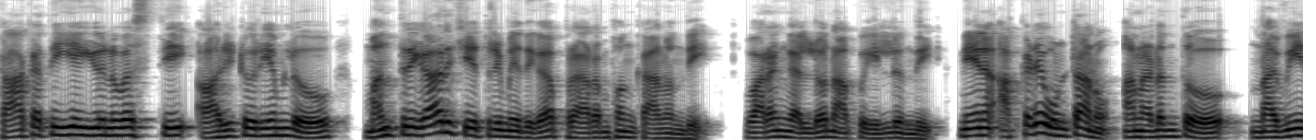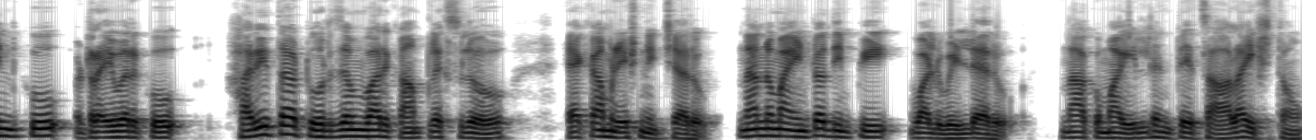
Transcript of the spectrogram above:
కాకతీయ యూనివర్సిటీ ఆడిటోరియంలో మంత్రిగారి చేతుల మీదుగా ప్రారంభం కానుంది. వరంగల్లో నాకు ఇల్లుంది. నేను అక్కడే ఉంటాను అనడంతో నవీన్కు డ్రైవర్కు హరిత టూరిజం వారి కాంప్లెక్స్లో అకామిడేషన్ ఇచ్చారు. నన్ను మా ఇంట్లో దింపి వాళ్ళు వెళ్ళారు. నాకు మా ఇల్లంటే చాలా ఇష్టం.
